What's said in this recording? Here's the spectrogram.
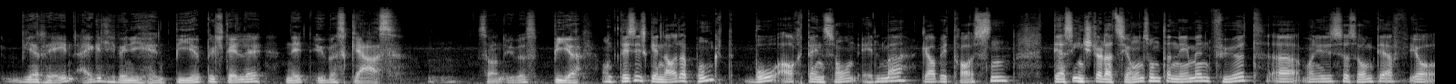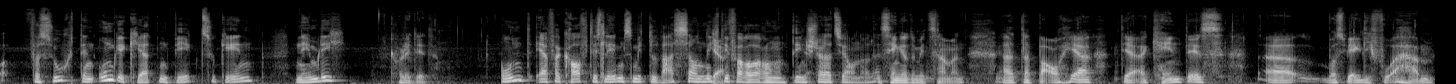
wir reden eigentlich, wenn ich ein Bier bestelle, nicht übers Glas, sondern übers Bier. Und das ist genau der Punkt, wo auch dein Sohn Elmar, glaube ich, draußen, der das Installationsunternehmen führt, äh, wenn ich das so sagen darf, ja, versucht, den umgekehrten Weg zu gehen, nämlich Qualität. Und er verkauft das Lebensmittel Wasser und nicht ja. die Verrohrung die Installation, oder? Das hängt ja damit zusammen. Ja. Äh, der Bauherr, der erkennt es, äh, was wir eigentlich vorhaben.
